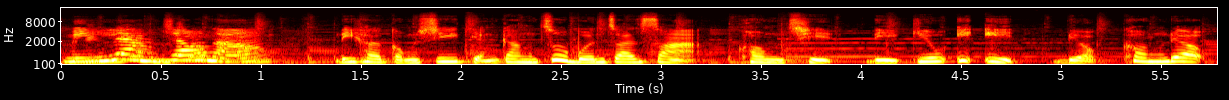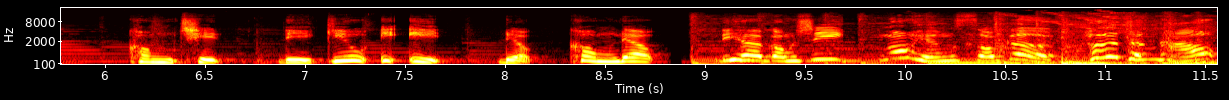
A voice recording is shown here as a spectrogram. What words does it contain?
明亮胶囊。联合公司电讲主文专线：零七二九一一六零六零七二九一一六零六。联合公司五行蔬果好藤头，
